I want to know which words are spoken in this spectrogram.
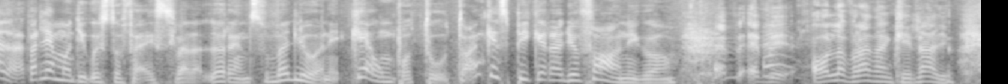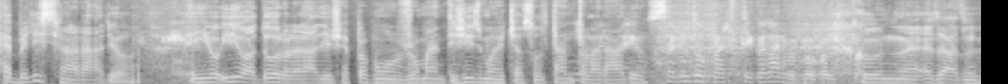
allora, parliamo di questo festival, Lorenzo Baglioni, che è un po' tutto, anche speaker radiofonico. È, è, eh. Ho lavorato anche in radio, è bellissima la radio. Io, io, adoro la radio, c'è proprio un romanticismo che c'è soltanto io la radio. Un saluto particolare proprio col Con, esatto,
